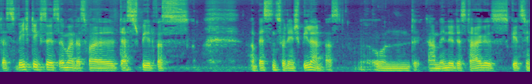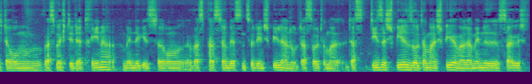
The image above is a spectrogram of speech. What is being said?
das Wichtigste ist immer, dass man das spielt, was am besten zu den Spielern passt. Und am Ende des Tages geht es nicht darum, was möchte der Trainer. Am Ende geht es darum, was passt am besten zu den Spielern. Und das sollte man, das, dieses Spiel sollte man spielen, weil am Ende des Tages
